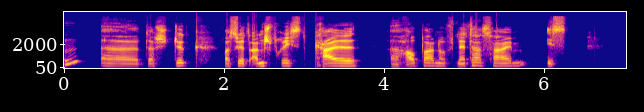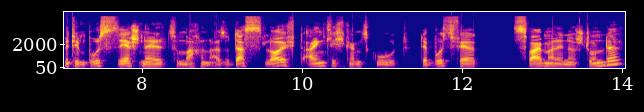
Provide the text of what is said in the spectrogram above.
Mhm. äh, das Stück, was du jetzt ansprichst, Kall, äh, Hauptbahnhof Nettersheim, ist mit dem Bus sehr schnell zu machen. Also, das läuft eigentlich ganz gut. Der Bus fährt zweimal in der Stunde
